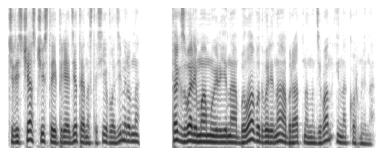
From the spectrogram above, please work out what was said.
Через час чистая и переодетая Анастасия Владимировна, так звали маму Ильина, была водворена обратно на диван и накормлена.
